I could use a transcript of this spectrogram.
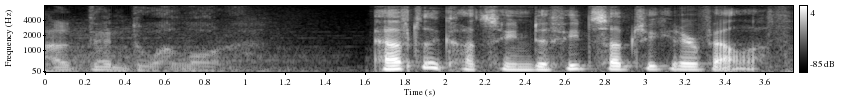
I'll tend to Alora. After the cutscene, defeat Subjugator Valeth.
